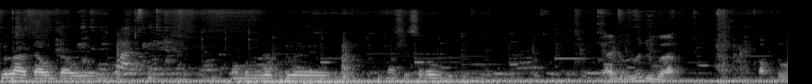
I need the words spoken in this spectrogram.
itulah tahun-tahun yang menurut gue masih seru gitu. Ya dulu juga waktu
